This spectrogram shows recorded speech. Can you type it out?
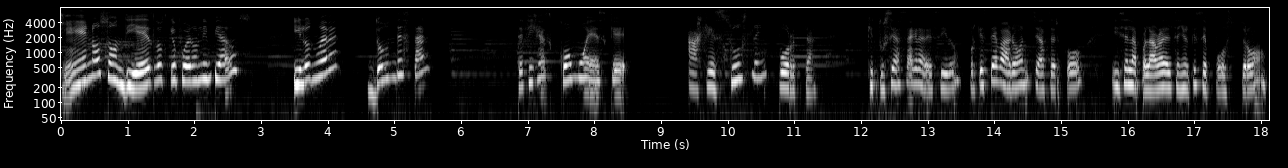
¿Qué no son diez los que fueron limpiados? ¿Y los nueve? ¿Dónde están? ¿Te fijas cómo es que a Jesús le importa que tú seas agradecido? Porque este varón se acercó, dice la palabra del Señor, que se postró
